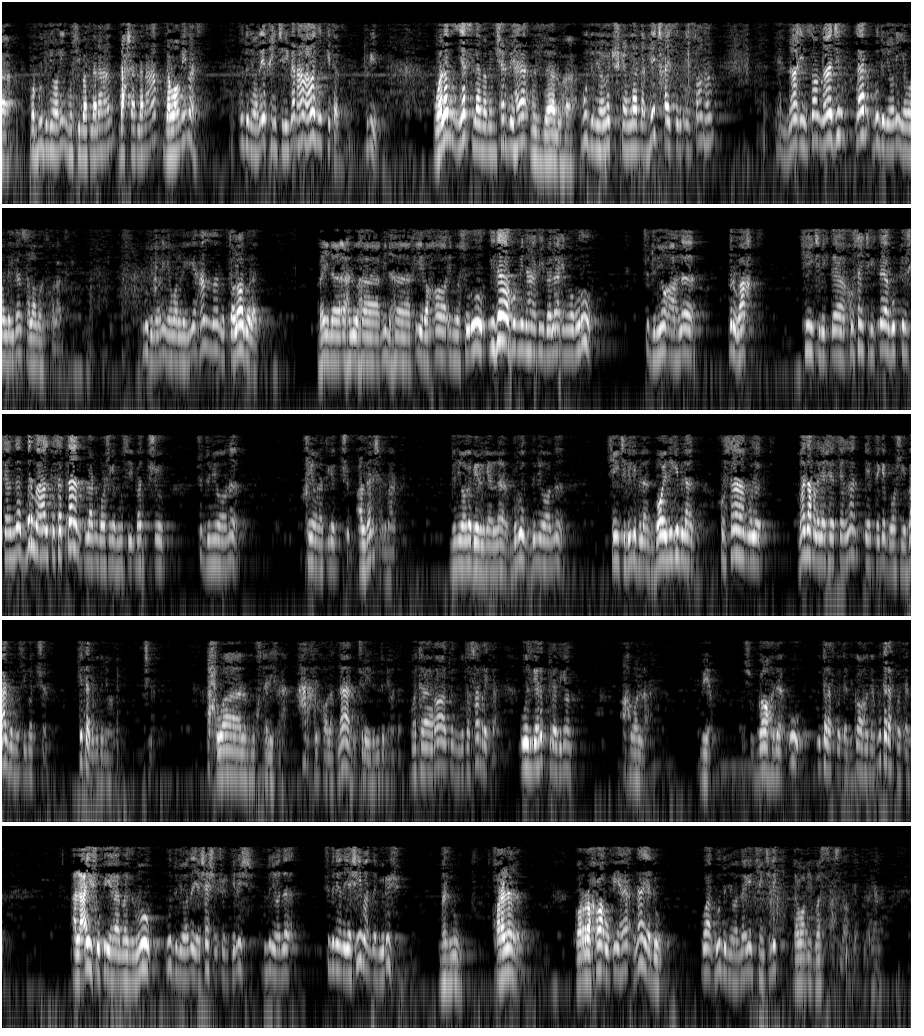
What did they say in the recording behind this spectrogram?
va bu dunyoning musibatlari ham dahshatlari ham davomiy emas. Bu dunyodagi qiyinchiliklar ham hammasi o'tib ketadi. Tugaydi. Bu dunyoga tushganlardan hech qaysi bir inson ham na inson na jinlar bu dunyoning yomonligidan salomat qoladi bu dunyoning yomonligiga hamma mubtalo bo'ladi بين أهلها منها في رخاء وسرور إذا هم منها في بلاء وغرور shu dunyo ahli bir vaqt keyinchilikda xursandchilikda bo'lib turishganda bir mahal to'satdan ularni boshiga musibat tushib shu dunyoni xiyonatiga tushib aldanishadi baribir Dunyoga berilganlar. Bugun dunyoni kengchiligi bilan boyligi bilan xursand bo'lib maza qilib yashayotganlar ertaga boshiga baribir musibat tushadi. Ketadi bu dunyo. Har xil holatlar uchraydi bu dunyoda. O'zgarib turadigan ahvollar. Bu ham. Shu gohida u u tarafga o'tadi gohida bu tarafga o'tadi. Bu dunyoda yashash uchun kelish bu dunyoda shu dunyoda yashayman deb yurish mazmum qoralanadi va bu dunyodagi kengchilik davomiy emas aslo deyaptilar yana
